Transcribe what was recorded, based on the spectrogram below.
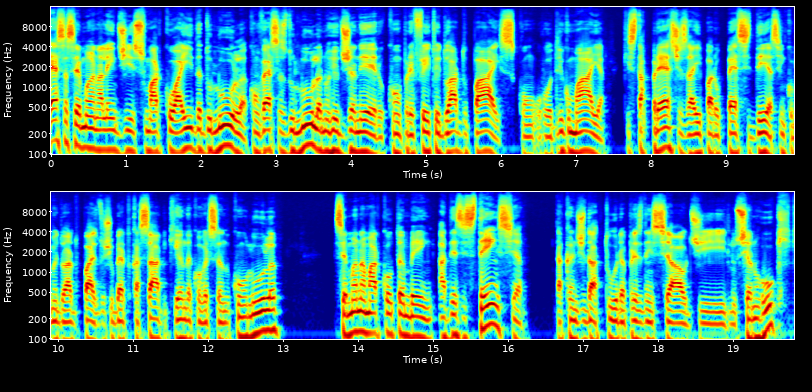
Essa semana, além disso, marcou a ida do Lula, conversas do Lula no Rio de Janeiro, com o prefeito Eduardo Paes, com o Rodrigo Maia, que está prestes a ir para o PSD, assim como Eduardo Paes, do Gilberto Kassab, que anda conversando com o Lula. Semana marcou também a desistência da candidatura presidencial de Luciano Huck,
